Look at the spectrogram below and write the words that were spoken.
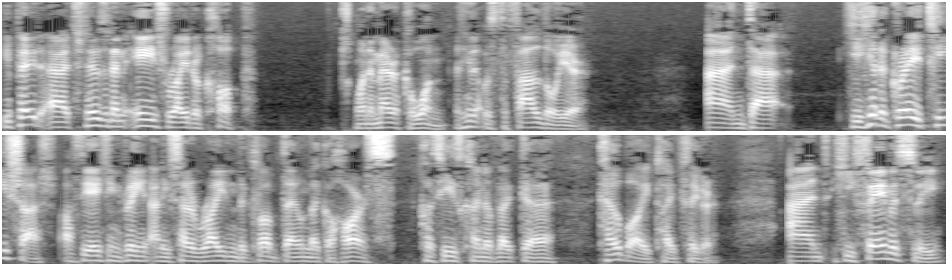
He played uh, 2008 Ryder Cup when America won. I think that was the Faldo year. And uh, he hit a great tee shot off the 18 green and he started riding the club down like a horse because he's kind of like a cowboy type figure. And he famously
